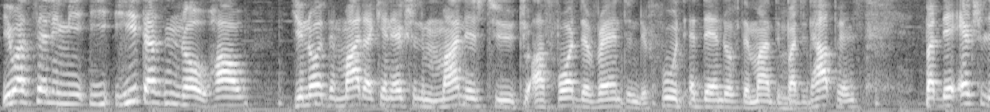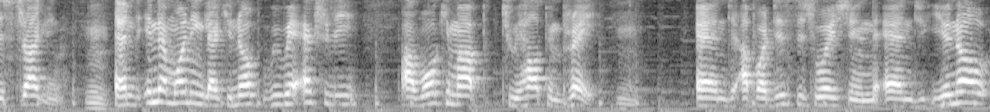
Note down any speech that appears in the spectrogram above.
he was telling me he, he doesn't know how you know the mother can actually manage to to afford the rent and the food at the end of the month mm. but it happens. But they're actually struggling. Mm. And in the morning like you know we were actually i woke him up to help him pray. Mm. And about this situation and you know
